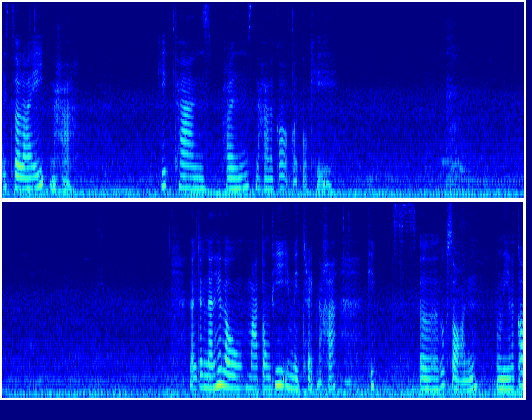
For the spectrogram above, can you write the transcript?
l i s t r i g h t นะคะ คลิก transparent นะคะ แล้วก็กดโอเคหลังจากนั้นให้เรามาตรงที่ image track นะคะ คลิกลูกศรตรงนี้แล้วก็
